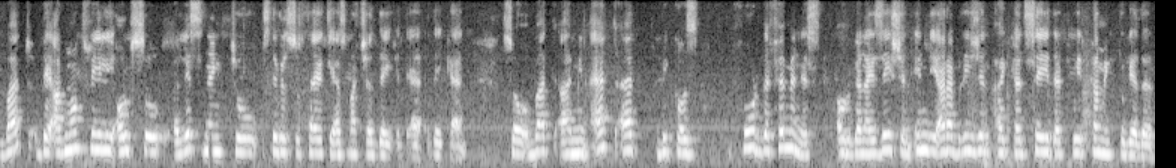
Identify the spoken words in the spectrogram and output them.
But they are not really also listening to civil society as much as they, they can. So, but I mean, at, at because for the feminist organization in the Arab region, I can say that we're coming together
